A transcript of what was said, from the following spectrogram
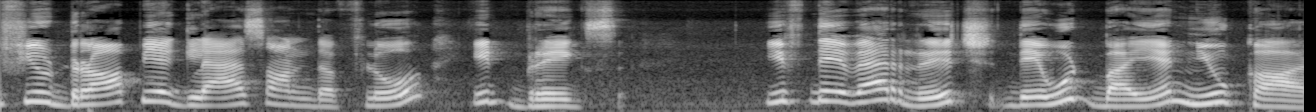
if you drop a glass on the floor, it breaks. If they were rich, they would buy a new car.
